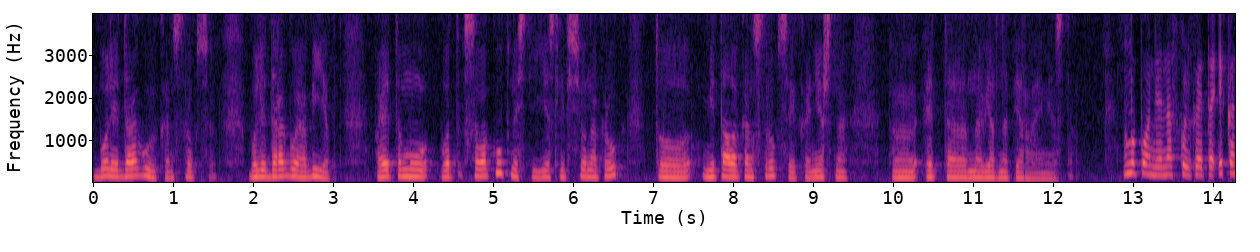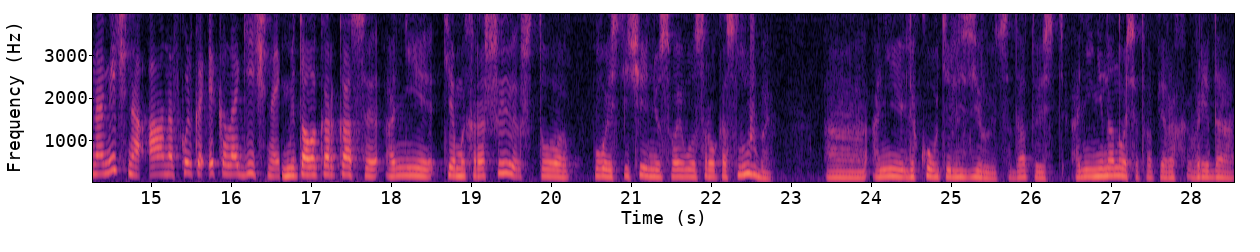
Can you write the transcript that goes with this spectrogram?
более дорогую конструкцию, более дорогой объект. Поэтому вот в совокупности, если все на круг, то металлоконструкции, конечно, э, это, наверное, первое место. Ну, мы поняли, насколько это экономично, а насколько экологично. Металлокаркасы, они тем и хороши, что по истечению своего срока службы э, они легко утилизируются. Да? То есть они не наносят, во-первых, вреда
